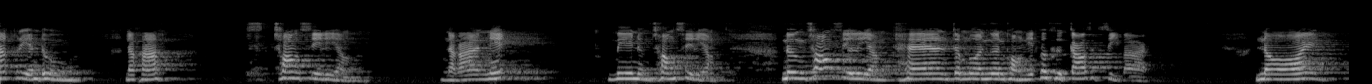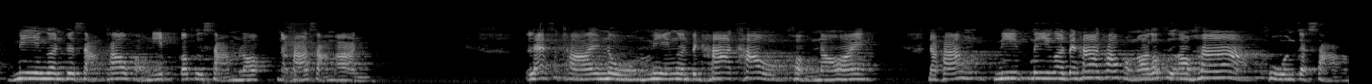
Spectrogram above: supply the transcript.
นักเรียนดูนะคะ ช่องสี่เหลี่ยมนะคะนิดมีหนึ่งช่องสี่เหลี่ยม หนึ่งช่องสี่เหลี่ยมแทนจำนวนเงินของนิดก็คือ 94 บาท น้อยมีเงินเป็นสามเท่าของนิดก็คือสามล็อกนะคะสามอัน และสุดท้ายโหน่งมีเงินเป็นห้าเท่าของน้อยนะคะมีมีเงินเป็นห้าเท่าของน้อยก็คือเอาห้าคูณกับสาม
